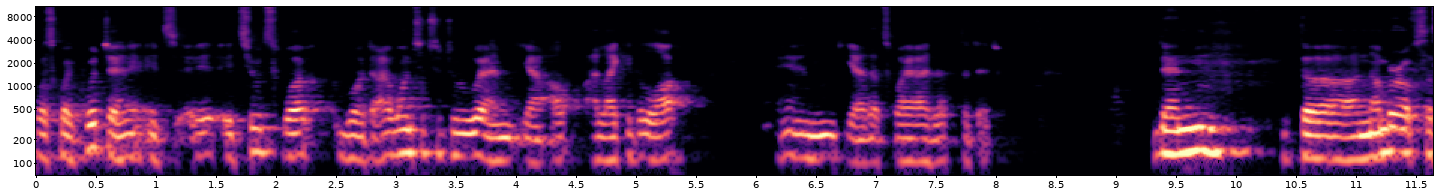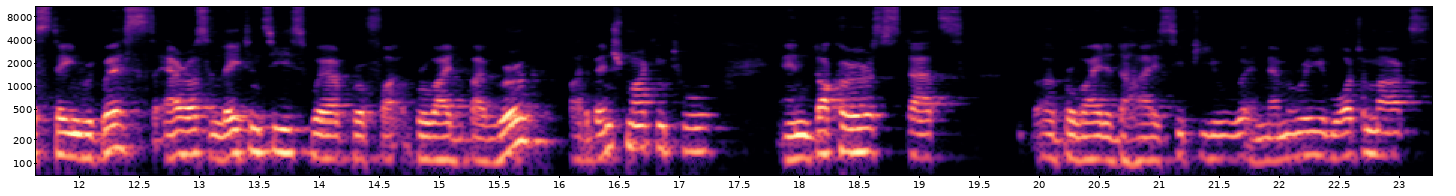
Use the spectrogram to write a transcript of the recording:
was quite good and it's, it, it, suits what, what I wanted to do. And yeah, I'll, I like it a lot. And yeah, that's why I adapted it. Then the number of sustained requests, errors, and latencies were provided by wrk, by the benchmarking tool, and Docker stats uh, provided the high CPU and memory watermarks.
